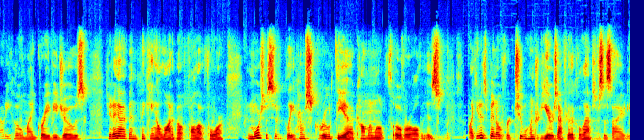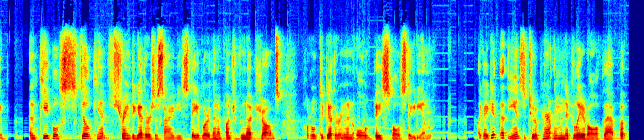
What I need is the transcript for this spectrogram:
Howdy ho, my gravy joes. Today I've been thinking a lot about Fallout 4, and more specifically, how screwed the uh, Commonwealth overall is. Like, it has been over 200 years after the collapse of society, and people still can't string together a society stabler than a bunch of nut jobs huddled together in an old baseball stadium. Like, I get that the Institute apparently manipulated all of that, but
